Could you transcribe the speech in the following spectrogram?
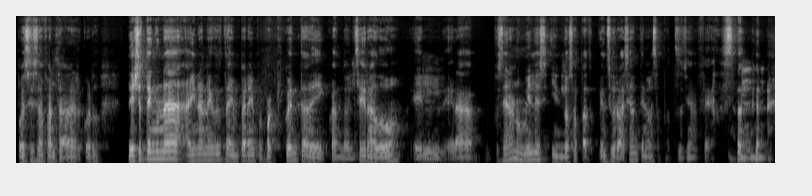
pues esa falta de recuerdo. De hecho, tengo una, hay una anécdota también para mi papá que cuenta de cuando él se graduó, él era, pues eran humildes y los zapatos, en su graduación tenía los zapatos bien feos.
